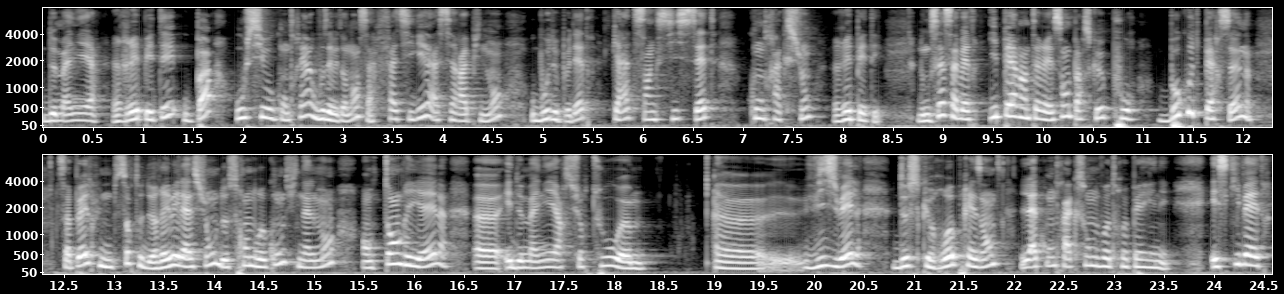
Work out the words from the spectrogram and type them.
de manière répétée ou pas, ou si au contraire vous avez tendance à fatiguer assez rapidement au bout de peut-être 4, 5, 6, 7 contractions répétées. Donc ça, ça va être hyper intéressant parce que pour beaucoup de personnes, ça peut être une sorte de révélation de se rendre compte finalement en temps réel euh, et de manière surtout... Euh, euh, visuel de ce que représente la contraction de votre périnée. Et ce qui va être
